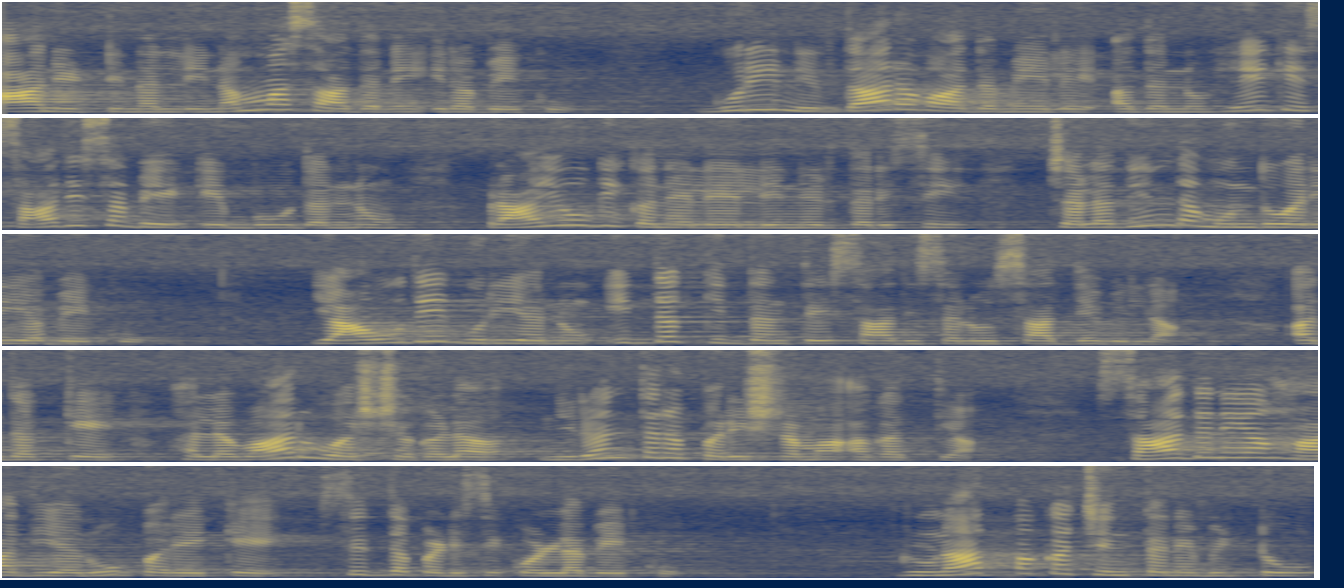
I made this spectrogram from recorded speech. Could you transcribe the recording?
ಆ ನಿಟ್ಟಿನಲ್ಲಿ ನಮ್ಮ ಸಾಧನೆ ಇರಬೇಕು. ಗುರಿ ನಿರ್ಧಾರವಾದ ಮೇಲೆ ಅದನ್ನು ಹೇಗೆ ಸಾಧಿಸಬೇಕೆಂಬುದನ್ನು ಪ್ರಾಯೋಗಿಕ ನೆಲೆಯಲ್ಲಿ ನಿರ್ಧರಿಸಿ ಛಲದಿಂದ ಮುಂದುವರಿಯಬೇಕು. ಯಾವುದೇ ಗುರಿಯನ್ನು ಇದ್ದಕ್ಕಿದ್ದಂತೆ ಸಾಧಿಸಲು ಸಾಧ್ಯವಿಲ್ಲ. ಅದಕ್ಕೆ ಹಲವಾರು ವರ್ಷಗಳ ನಿರಂತರ ಪರಿಶ್ರಮ ಅಗತ್ಯ. ಸಾಧನೆಯ ಹಾದಿಯ ರೂಪರೇಖೆ ಸಿದ್ಧಪಡಿಸಿಕೊಳ್ಳಬೇಕು. ಋಣಾತ್ಮಕ ಚಿಂತನೆ ಬಿಟ್ಟು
